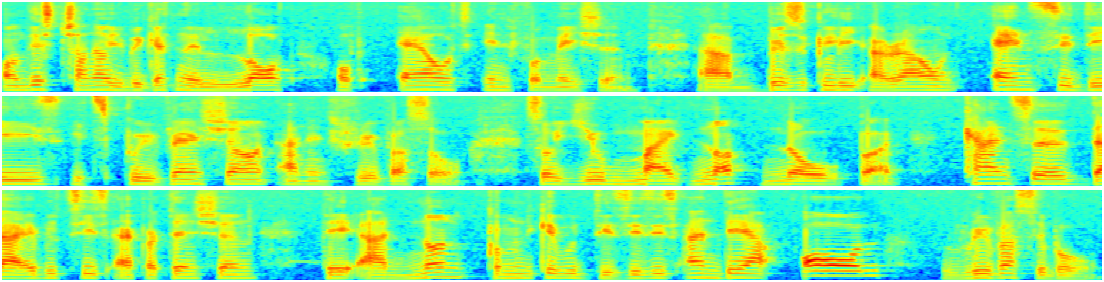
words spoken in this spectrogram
on this channel you'll be getting a lot of health information uh, basically around ncds its prevention and its reversal. So you might not know but cancer diabetes hypertension they are non-communicable diseases and they are all reversible.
